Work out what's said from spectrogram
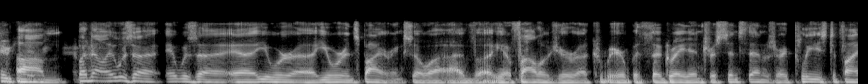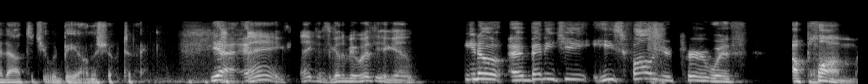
Yeah. Um, but no, it was a it was a uh, you were uh, you were inspiring. So uh, I've uh, you know followed your uh, career with uh, great interest since then. I was very pleased to find out that you would be on the show today. Yeah, thanks. Thanks. It's good to be with you again. You know, Benny G, he's followed your career with a plum.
